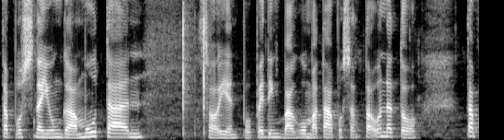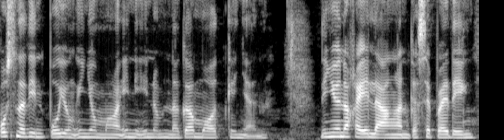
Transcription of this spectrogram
tapos na yung gamutan. So, ayan po, pwedeng bago matapos ang taon na to, tapos na din po yung inyong mga iniinom na gamot, ganyan. Hindi nyo na kailangan kasi pwedeng,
